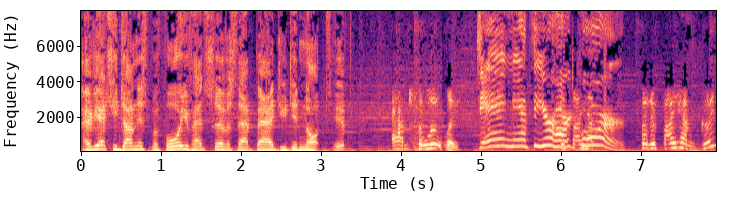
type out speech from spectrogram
Have you actually done this before? You've had service that bad you did not tip? Absolutely. Dang, Nancy, you're If I have- hardcore. But if I have good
